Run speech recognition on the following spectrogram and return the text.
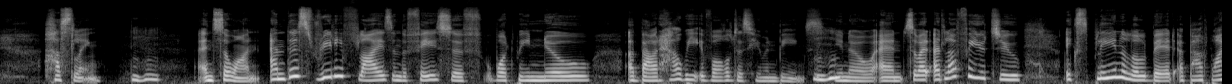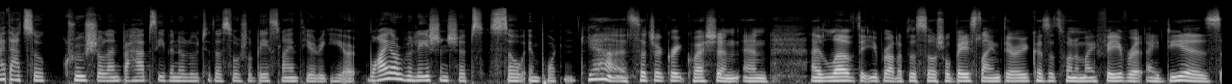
hustling, mm-hmm. and so on. And this really flies in the face of what we know about how we evolved as human beings, mm-hmm. you know. And so I'd, I'd, love for you to explain a little bit about why that's so crucial and perhaps even allude to the social baseline theory here. Why are relationships so important? Yeah, it's such a great question. And I love that you brought up the social baseline theory because it's one of my favorite ideas.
